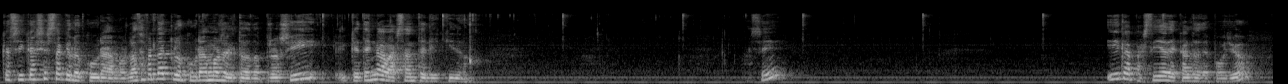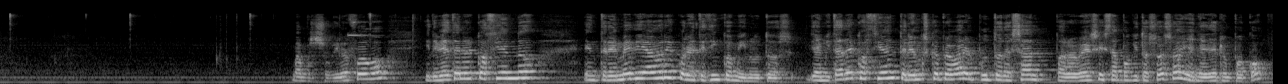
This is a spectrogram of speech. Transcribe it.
casi casi hasta que lo cubramos. No hace falta que lo cubramos del todo, pero sí que tenga bastante líquido. Así. y la pastilla de caldo de pollo. Vamos a subir el fuego y le voy a tener cociendo entre media hora y 45 minutos. Y a mitad de cocción tenemos que probar el punto de sal para ver si está un poquito soso y añadirle un poco.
